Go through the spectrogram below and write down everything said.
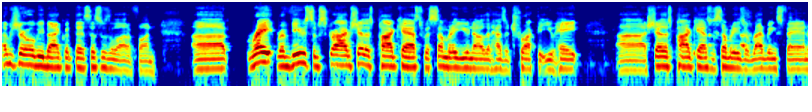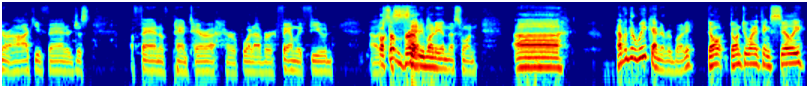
I'm sure we'll be back with this. This was a lot of fun. Uh, rate, review, subscribe, share this podcast with somebody you know that has a truck that you hate. Uh, share this podcast with somebody who's a Red Wings fan or a hockey fan or just a fan of Pantera or whatever, Family Feud. Uh, Fucking something for sick. everybody in this one. Uh, have a good weekend, everybody. Don't don't do anything silly.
